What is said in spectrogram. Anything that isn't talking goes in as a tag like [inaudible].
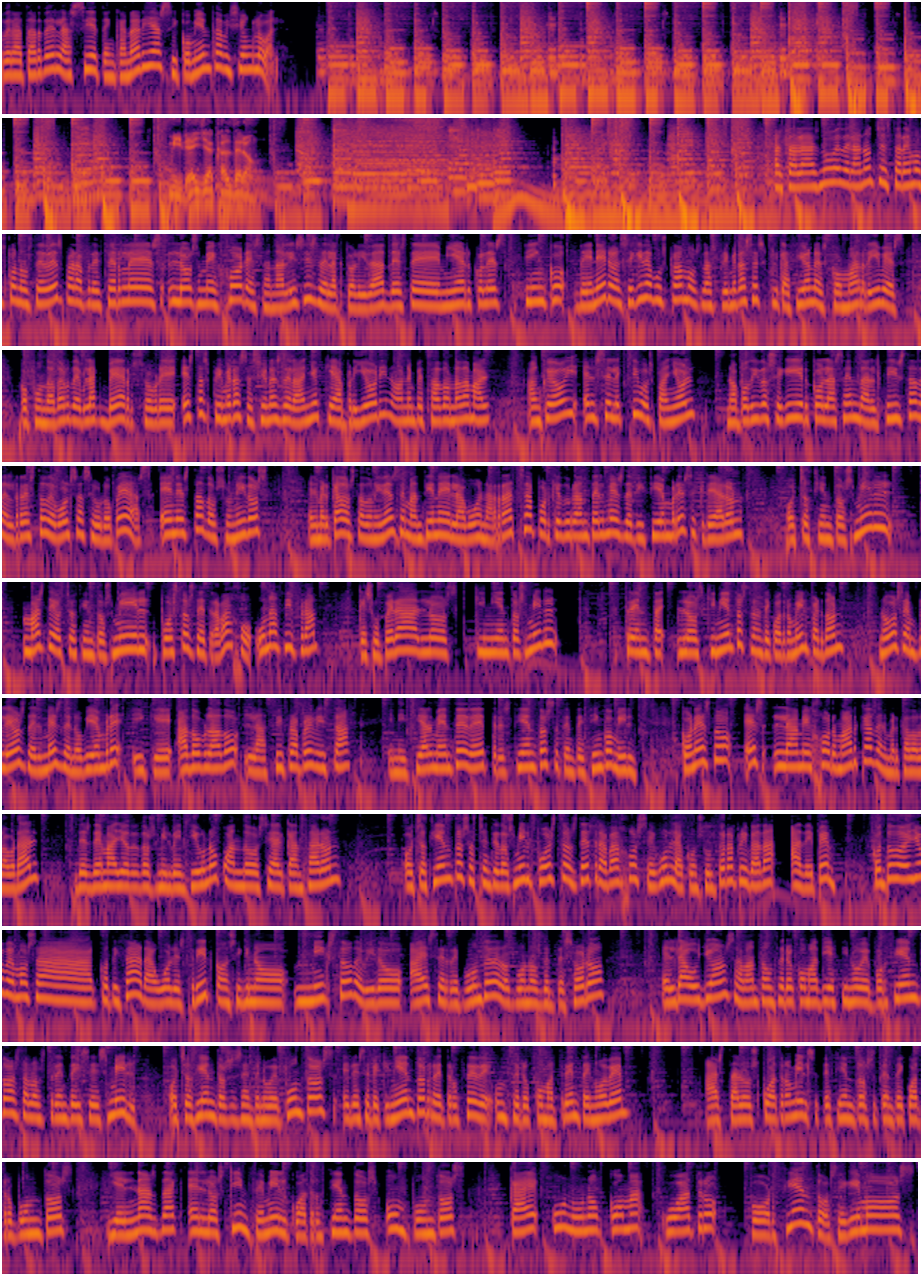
de la tarde, las 7 en Canarias y comienza Visión Global. Mireya Calderón. Hasta las 9 de la noche estaremos con ustedes para ofrecerles los mejores análisis de la actualidad de este miércoles 5 de enero. Enseguida buscamos las primeras explicaciones con Mar Rives, cofundador de Black Bear, sobre estas primeras sesiones del año que a priori no han empezado nada mal, aunque hoy el selectivo español no ha podido seguir con la senda alcista del resto de bolsas europeas. En Estados Unidos, el mercado estadounidense mantiene la buena racha porque durante el mes de diciembre se crearon 800.000 más de 800.000 puestos de trabajo, una cifra que supera los 500.000 los 534.000 perdón, nuevos empleos del mes de noviembre y que ha doblado la cifra prevista inicialmente de 375.000. Con esto es la mejor marca del mercado laboral desde mayo de 2021, cuando se alcanzaron 882.000 puestos de trabajo según la consultora privada ADP. Con todo ello vemos a cotizar a Wall Street con signo mixto debido a ese repunte de los bonos del Tesoro. El Dow Jones avanza un 0,19% hasta los 36.869 puntos. El SP500 retrocede un 0,39% hasta los 4.774 puntos y el Nasdaq en los 15.401 puntos cae un 1,4%. Seguimos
